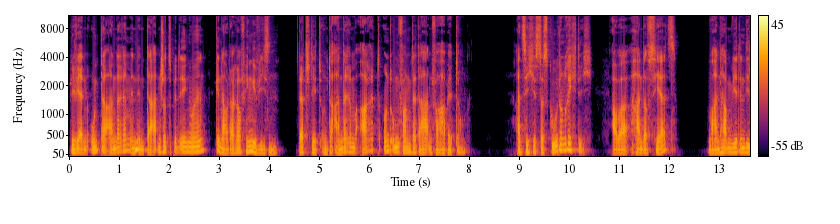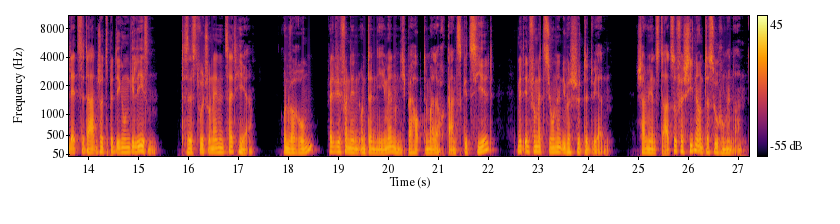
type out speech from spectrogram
Wir werden unter anderem in den Datenschutzbedingungen genau darauf hingewiesen. Dort steht unter anderem Art und Umfang der Datenverarbeitung. An sich ist das gut und richtig, aber Hand aufs Herz, wann haben wir denn die letzte Datenschutzbedingung gelesen? Das ist wohl schon eine Zeit her. Und warum? Weil wir von den Unternehmen, und ich behaupte mal auch ganz gezielt, mit Informationen überschüttet werden. Schauen wir uns dazu verschiedene Untersuchungen an.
